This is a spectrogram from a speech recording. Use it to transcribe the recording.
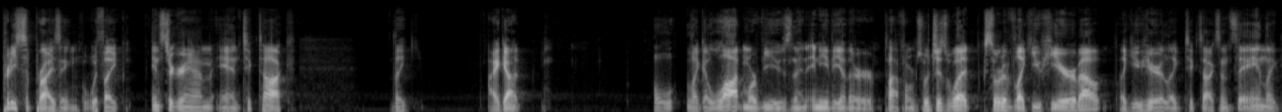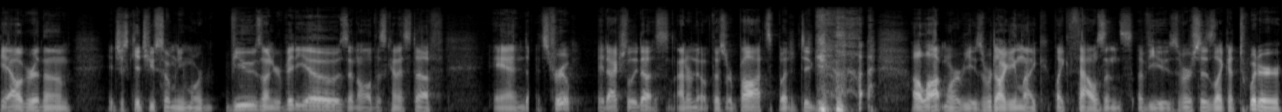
pretty surprising with like Instagram and TikTok like I got a, like a lot more views than any of the other platforms, which is what sort of like you hear about. Like you hear like TikTok's insane, like the algorithm, it just gets you so many more views on your videos and all this kind of stuff. And it's true, it actually does. I don't know if those are bots, but it did get a lot more views. We're talking like like thousands of views versus like a Twitter,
